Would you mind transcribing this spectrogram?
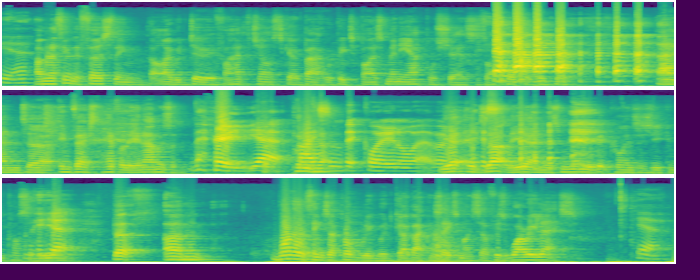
Yeah. I mean, I think the first thing that I would do if I had the chance to go back would be to buy as many Apple shares as I possibly could and uh, invest heavily in Amazon. Very, yeah. Buy that- some Bitcoin or whatever. Yeah, exactly. Yeah, and as many bitcoins as you can possibly Yeah. get. But um, one of the things I probably would go back and say to myself is worry less Yeah.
